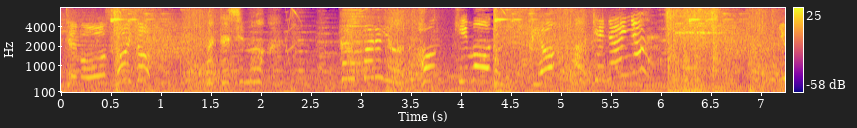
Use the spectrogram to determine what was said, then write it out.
ても遅いぞ。私も頑張るよ。本気モードで行くよ。負けないよ。容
